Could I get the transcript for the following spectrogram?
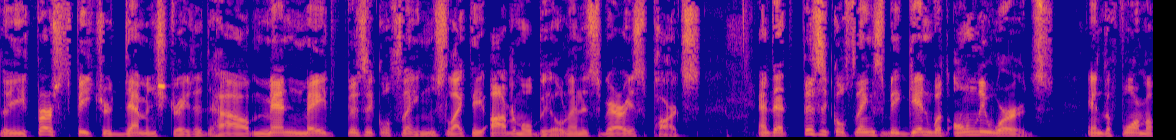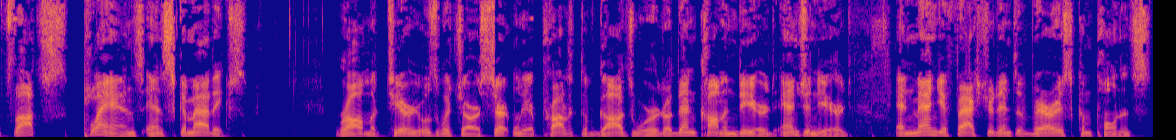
The first feature demonstrated how men made physical things like the automobile and its various parts, and that physical things begin with only words in the form of thoughts, plans, and schematics. Raw materials, which are certainly a product of God's Word, are then commandeered, engineered, and manufactured into various components,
